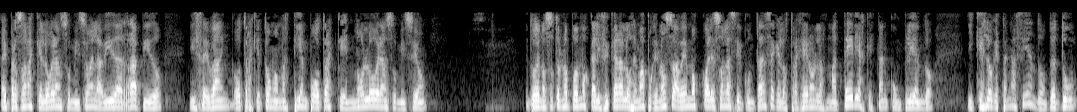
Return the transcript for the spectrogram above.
Hay personas que logran su misión en la vida rápido y se van, otras que toman más tiempo, otras que no logran su misión. Entonces nosotros no podemos calificar a los demás porque no sabemos cuáles son las circunstancias que los trajeron, las materias que están cumpliendo y qué es lo que están haciendo. Entonces tú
